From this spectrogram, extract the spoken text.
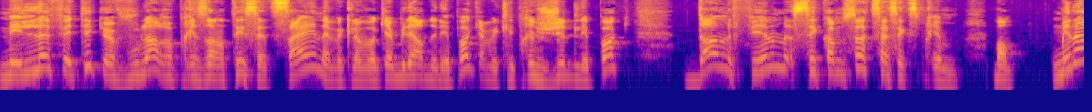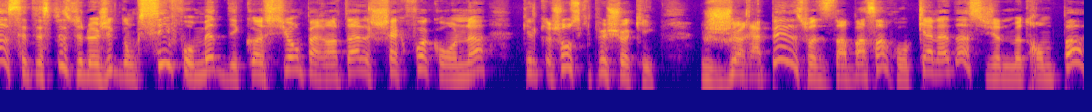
Mais le fait est que voulant représenter cette scène avec le vocabulaire de l'époque, avec les préjugés de l'époque, dans le film, c'est comme ça que ça s'exprime. Bon. Mais là, cette espèce de logique, donc s'il faut mettre des cautions parentales chaque fois qu'on a quelque chose qui peut choquer. Je rappelle, soit dit en passant, qu'au Canada, si je ne me trompe pas,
